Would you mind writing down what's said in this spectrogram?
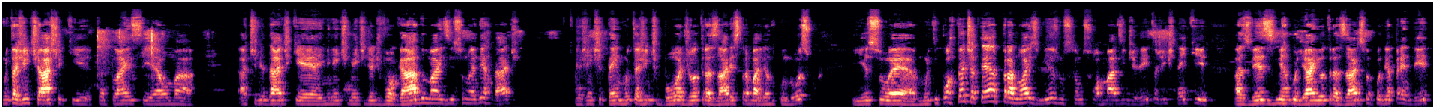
muita gente acha que compliance é uma atividade que é eminentemente de advogado, mas isso não é verdade. A gente tem muita gente boa de outras áreas trabalhando conosco e isso é muito importante até para nós mesmos que somos formados em direito. A gente tem que às vezes mergulhar em outras áreas para poder aprender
